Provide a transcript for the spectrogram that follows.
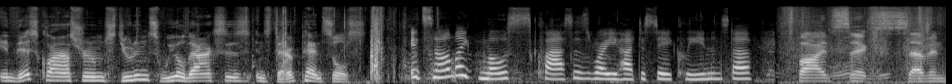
In this classroom, students wield axes instead of pencils. It's not like most classes where you have to stay clean and stuff. Five, six, seven,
